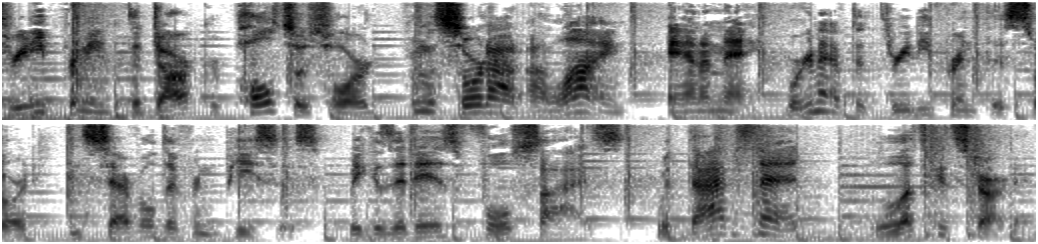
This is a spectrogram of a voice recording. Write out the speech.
3D printing the Dark Repulser sword from the Sword Art Online anime. We're gonna have to 3D print this sword in several different pieces because it is full size. With that said, let's get started.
